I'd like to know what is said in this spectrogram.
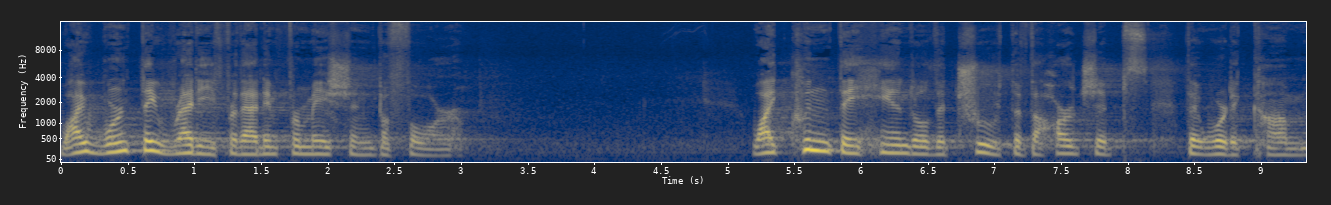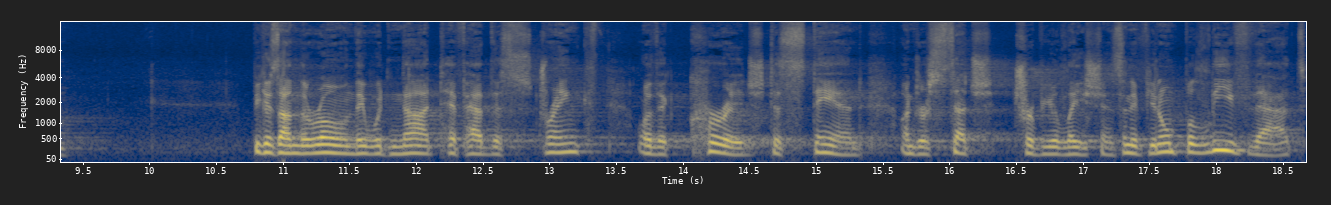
Why weren't they ready for that information before? Why couldn't they handle the truth of the hardships that were to come? Because on their own, they would not have had the strength or the courage to stand under such tribulations. And if you don't believe that,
